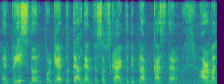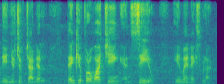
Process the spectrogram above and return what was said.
And please don't forget to tell them to subscribe to the Blogcaster Armandin YouTube channel. Thank you for watching and see you in my next vlog.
